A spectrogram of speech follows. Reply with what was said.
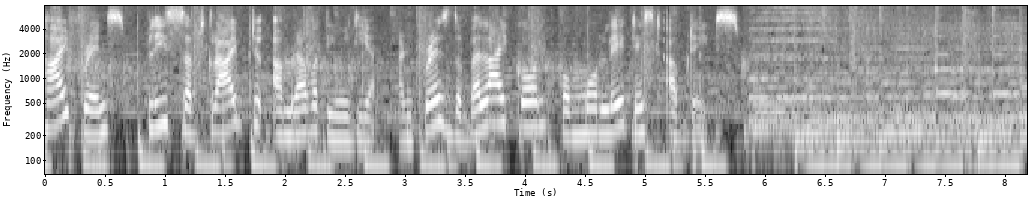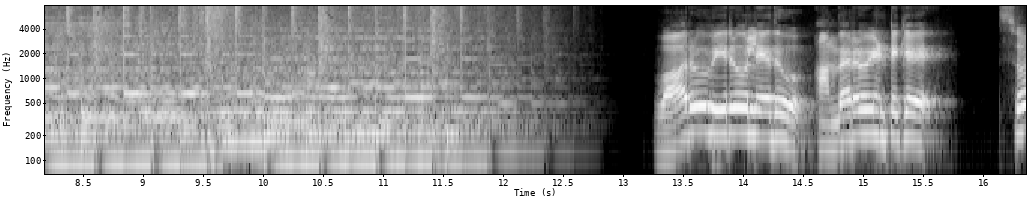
Hi friends please subscribe to Amaravati media and press the bell icon for more latest updates వారు వీరు లేదు. అందరూ ఇంటికే. సో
